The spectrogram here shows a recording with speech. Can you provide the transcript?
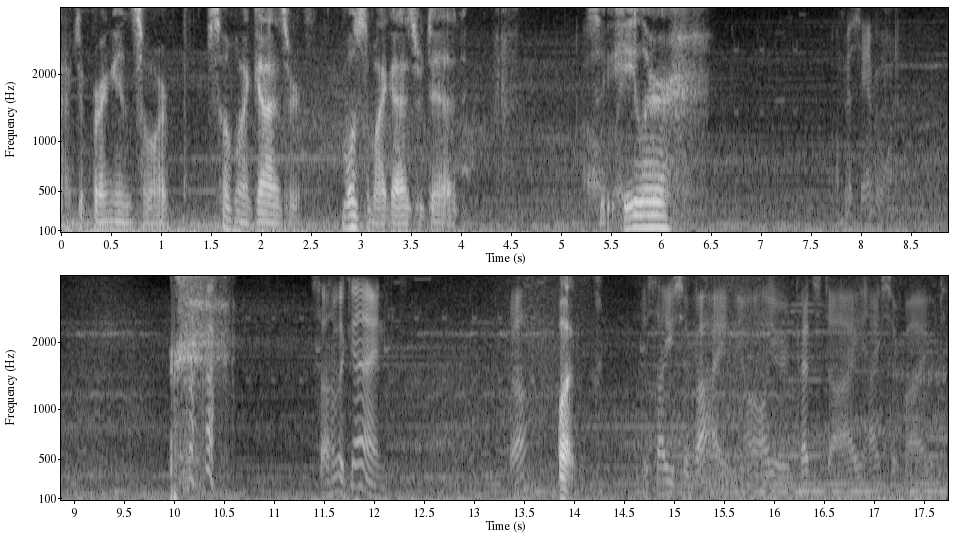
I have to bring in some more. Some of my guys are. Most of my guys are dead. Let's see, Oh, wait. healer. I'm missing everyone. Son of a gun. Well, What? this is how you survive. You know, all your pets die. I survived.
